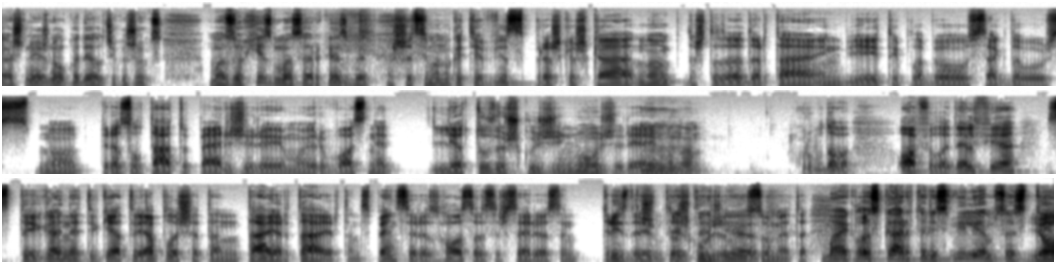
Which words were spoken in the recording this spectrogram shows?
Aš nežinau kodėl, čia kažkoks mazochizmas ar kas, bet... Aš atsimenu, kad jie vis prieš kažką, nu, aš tada dar tą NBA taip labiau sekdavau nu, rezultatų peržiūrėjimų ir vos net lietuviškų žinių žiūrėjimų. Mm. Nu, kur būdavo, o, Filadelfija staiga netikėtai aplašė ten tą ir tą, ir ten Spenceris Hosas iš serijos ten 30 taškų, žinai, sumetė. Michaelas Vat, Carteris Williamsas, jo,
